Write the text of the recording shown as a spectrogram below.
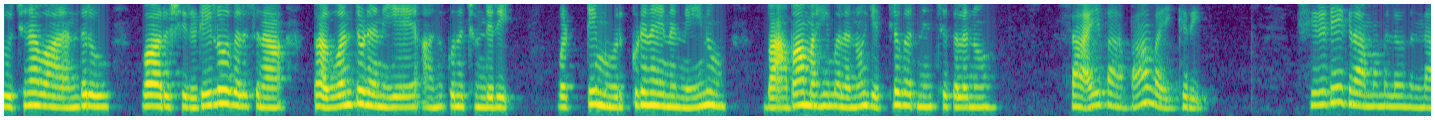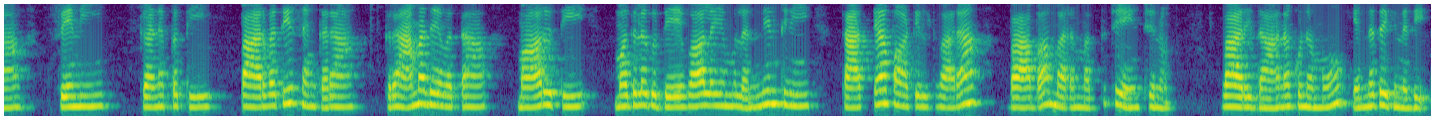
చూచిన వారందరూ వారు షిరిడీలో వెలిసిన భగవంతుడనియే అనుకునుచుండిరి. వట్టి మూర్ఖుడినైన నేను బాబా మహిమలను ఎట్లు వర్ణించగలను? సాయిబాబా వైఖరి. షిరిడీ గ్రామంలోనున్న శని గణపతి పార్వతీ శంకర గ్రామదేవత మారుతి మొదలగు దేవాలయములన్నింటినీ తాత్యా పాటిల్ ద్వారా బాబా మరమ్మత్తు చేయించెను. వారి దానగుణము ఎన్నదగినది.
